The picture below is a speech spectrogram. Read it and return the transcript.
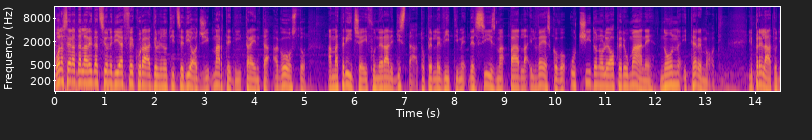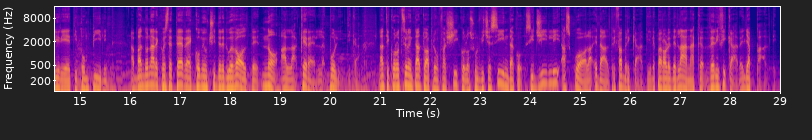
Buonasera dalla redazione di FQ Radio, le notizie di oggi, martedì 30 agosto. A Matrice i funerali di Stato per le vittime del sisma, parla il vescovo, uccidono le opere umane, non i terremoti. Il prelato di Rieti Pompili. Abbandonare queste terre è come uccidere due volte, no alla querel politica. L'anticorruzione intanto apre un fascicolo sul vice sindaco, sigilli a scuola ed altri fabbricati. Le parole dell'ANAC, verificare gli appalti.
